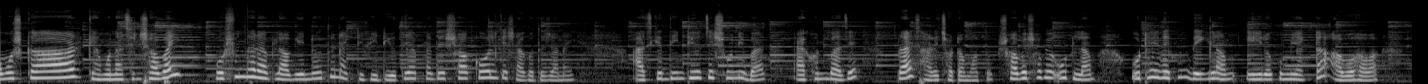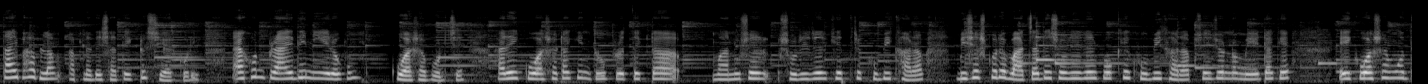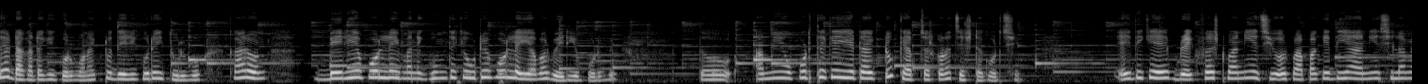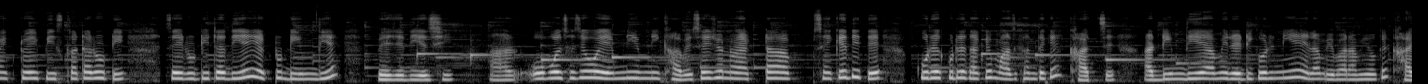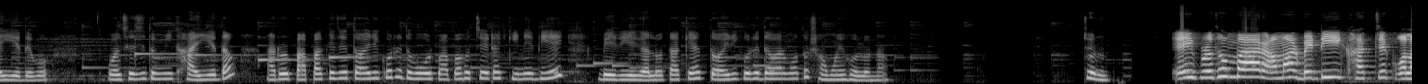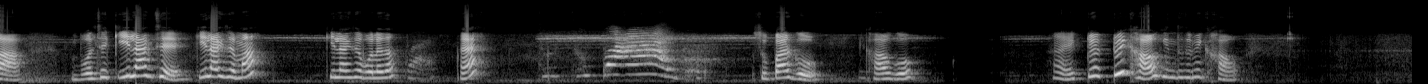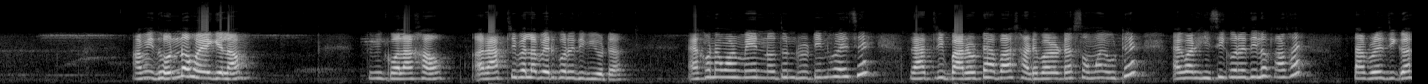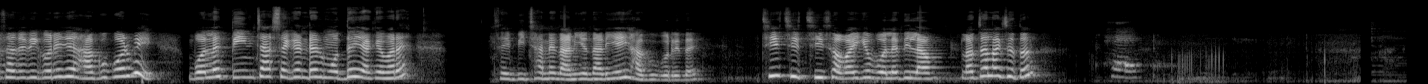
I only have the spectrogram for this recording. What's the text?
নমস্কার, কেমন আছেন সবাই? বসুন্ধরা ব্লগের নতুন একটি ভিডিওতে আপনাদের সকলকে স্বাগত জানাই। আজকের দিনটি হচ্ছে শনিবার, এখন বাজে প্রায় সাড়ে ছটা মতো। সবে সবে উঠলাম, উঠেই দেখুন, দেখলাম এই রকমই একটা আবহাওয়া। তাই ভাবলাম আপনাদের সাথে একটু শেয়ার করি। এখন প্রায় দিনই এরকম কুয়াশা পড়ছে। আর এই কুয়াশাটা কিন্তু প্রত্যেকটা মানুষের শরীরের ক্ষেত্রে খুবই খারাপ। বিশেষ করে বাচ্চাদের শরীরের পক্ষে খুবই খারাপ। সেই জন্য মেয়েটাকে এই কুয়াশার মধ্যে আর ডাকাডাকি করব না। একটু দেরি করেই তুলব। কারণ বেরিয়ে পড়লেই মানে ঘুম থেকে উঠে পড়লেই আবার বেরিয়ে পড়বে। তো আমি ওপর থেকেই এটা একটু ক্যাপচার করার চেষ্টা করছি। এইদিকে ব্রেকফাস্ট বানিয়েছি। ওর পাপাকে দিয়ে আনিয়েছিলাম একটু এই পিস কাটা রুটি। সেই রুটিটা দিয়েই একটু ডিম দিয়ে ভেজে দিয়েছি। আর ও বলছে যে ও এমনি এমনি খাবে সেই জন্য একটা সেঁকে দিতে কুড়ে কুড়ে তাকে মাঝখান থেকে খাচ্ছে। আর ডিম দিয়ে আমি রেডি করে নিয়ে এলাম এবার আমি ওকে খাইয়ে দেবো। বলছে যে তুমি খাইয়ে দাও আর ওর পাপাকে যে তৈরি করে দেবো ওর পাপা হচ্ছে এটা কিনে দিয়েই বেরিয়ে গেল। তাকে আর তৈরি করে দেওয়ার মতো সময় হলো না। চলুন। এই প্রথমবার আমার বেটি খাচ্ছে কলা। বলছে কি লাগছে? কি লাগছে মা? কি লাগছে বলে দাও। হ্যাঁ? সুপার গো, খাও গো। হ্যাঁ একটু একটুই খাও, কিন্তু তুমি খাও। আমি ধন্য হয়ে গেলাম। তুমি কলা খাও, আর রাত্রিবেলা বের করে দিবি ওটা। এখন আমার মেয়ের নতুন রুটিন হয়েছে। রাত্রি বারোটা বা সাড়ে বারোটার সময় উঠে একবার হিসি করে দিল কাঁথায় তারপরে জিজ্ঞাসা যদি করি যে, হাগু করবি? বললে তিন চার সেকেন্ডের মধ্যেই একেবারে সেই বিছানে দাঁড়িয়ে দাঁড়িয়েই হাগু করে দেয়। ছি ছি ছি সবাইকে বলে দিলাম। লজ্জা লাগছে তোর?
